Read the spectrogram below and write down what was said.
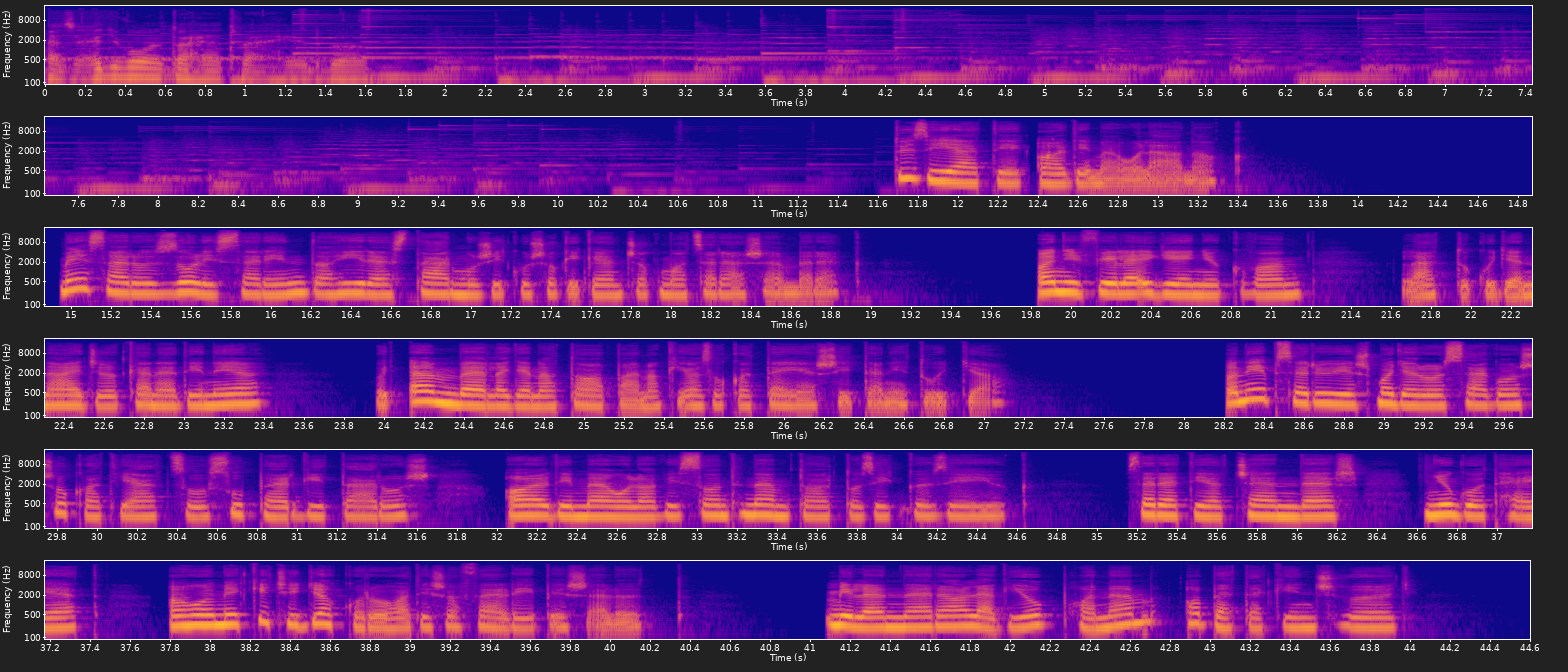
Ez egy volt a 77-ből. Tűzijáték Aldi Meolának Mészáros Zoli szerint a híres sztármuzsikusok igencsak macerás emberek. Annyiféle igényük van, láttuk ugye Nigel Kennedy-nél, hogy ember legyen a talpán, aki azokat teljesíteni tudja. A népszerű és Magyarországon sokat játszó szupergitáros Aldi Meola viszont nem tartozik közéjük. Szereti a csendes, nyugodt helyet, ahol még kicsit gyakorolhat is a fellépés előtt. Mi lenne erre a legjobb, ha nem a betekincsvölgy,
